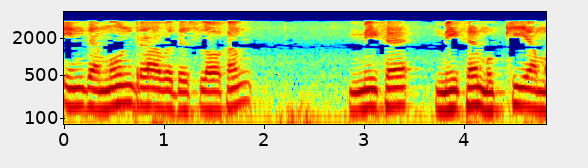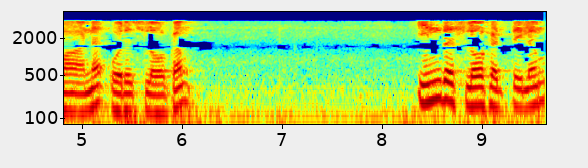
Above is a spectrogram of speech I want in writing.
இந்த மூன்றாவது ஸ்லோகம் மிக மிக முக்கியமான ஒரு ஸ்லோகம் இந்த ஸ்லோகத்திலும்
